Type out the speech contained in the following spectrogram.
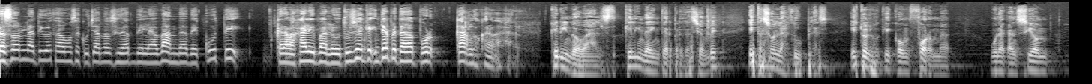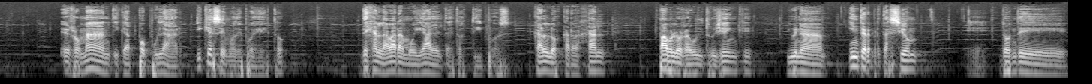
Corazón Nativo estábamos escuchando Ciudad de la Banda de Cuti Carabajal y Pablo Truyenque, interpretada por Carlos Carabajal. Qué lindo vals, qué linda interpretación. ¿Ves? Estas son las duplas. Esto es lo que conforma una canción eh, romántica, popular. ¿Y qué hacemos después de esto? dejan la vara muy alta estos tipos. Carlos Carvajal, Pablo Raúl Truyenque y una interpretación eh, donde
